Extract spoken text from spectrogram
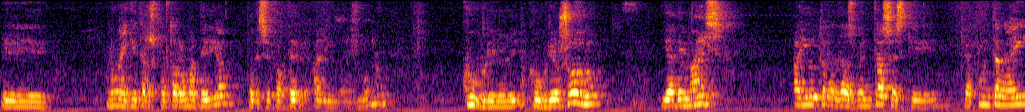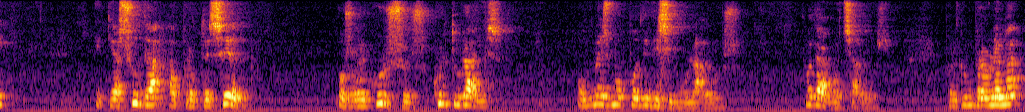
eh, non hai que transportar o material podese facer ali mesmo non? Cubre, cubre o solo e ademais hai outra das ventaxas que, que apuntan aí e que axuda a protexer os recursos culturais ou mesmo pode disimulálos, pode agochalos. Porque un problema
